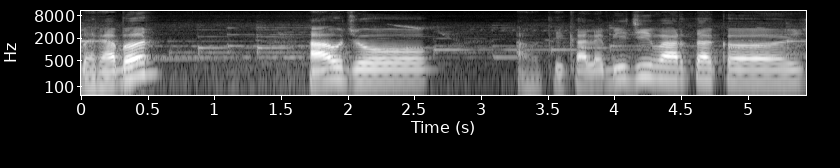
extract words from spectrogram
બરાબર? આવજો. આવતીકાલે બીજી વાર્તા કહીશ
